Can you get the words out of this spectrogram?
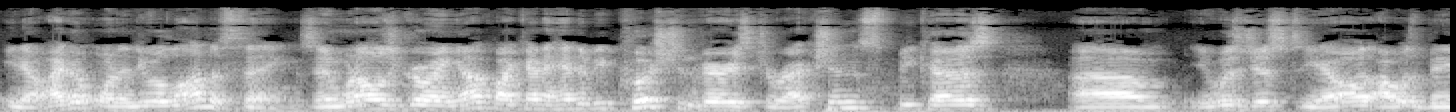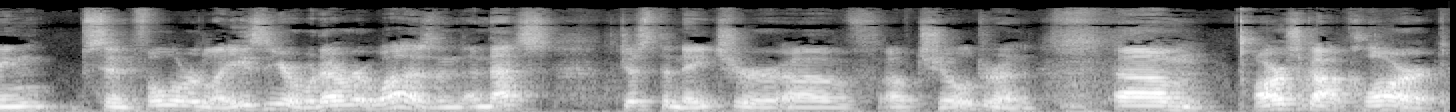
you know, I don't want to do a lot of things. And when I was growing up, I kind of had to be pushed in various directions because um, it was just, you know, I was being sinful or lazy or whatever it was. And, and that's just the nature of, of children. Um, R. Scott Clark,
